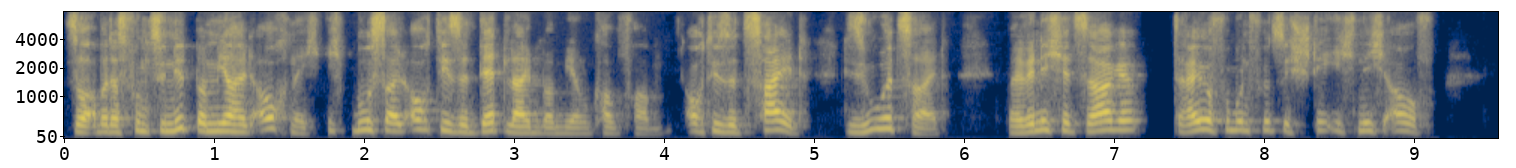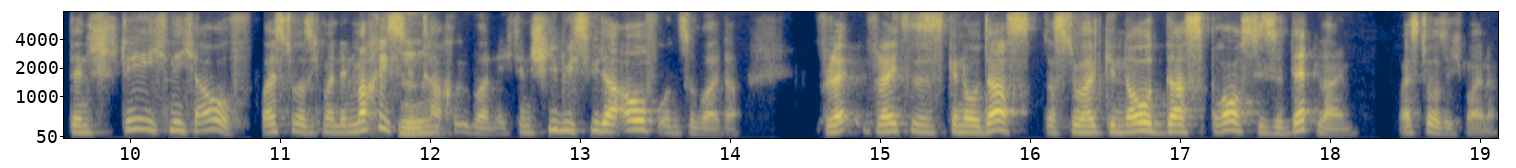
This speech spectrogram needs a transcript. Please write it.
So, aber das funktioniert bei mir halt auch nicht. Ich muss halt auch diese Deadline bei mir im Kopf haben. Auch diese Zeit, diese Uhrzeit. Weil wenn ich jetzt sage, 3.45 Uhr stehe ich nicht auf, dann stehe ich nicht auf. Weißt du, was ich meine? Dann mache ich es mhm. den Tag über nicht. Dann schiebe ich es wieder auf und so weiter. Vielleicht, vielleicht ist es genau das, dass du halt genau das brauchst, diese Deadline. Weißt du, was ich meine?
